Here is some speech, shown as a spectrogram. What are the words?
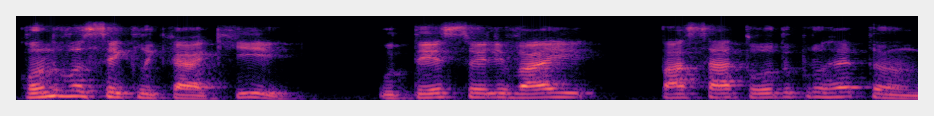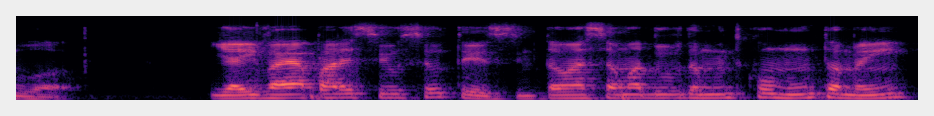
Quando você clicar aqui, o texto ele vai passar todo para o retângulo, ó, e aí vai aparecer o seu texto. Então, essa é uma dúvida muito comum também,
